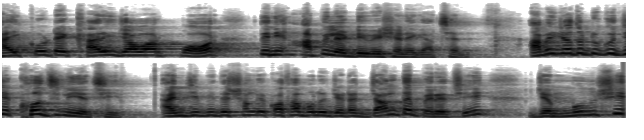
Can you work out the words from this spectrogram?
হাইকোর্টে খারিজ হওয়ার পর তিনি আপিলের ডিভিশনে গেছেন। আমি যতটুকু যে খোঁজ নিয়েছি, আইনজীবীদের সঙ্গে কথা বলে যেটা জানতে পেরেছি যে মুন্সি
